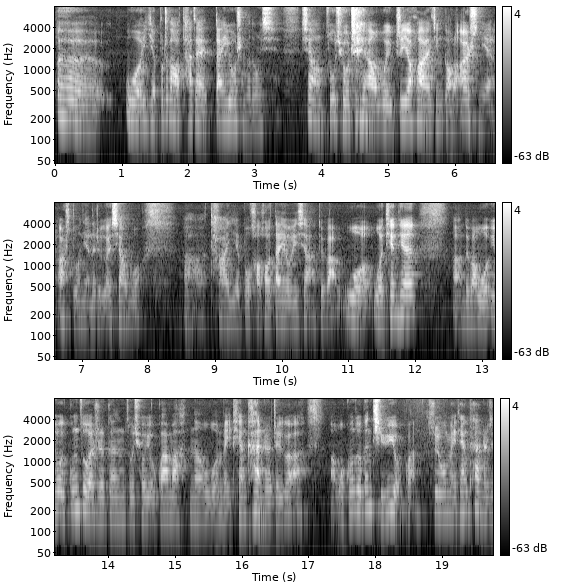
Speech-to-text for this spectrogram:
呃，我也不知道他在担忧什么东西。像足球这样伪职业化已经搞了二十年、二十多年的这个项目。啊，他也不好好担忧一下，对吧？我我天天，啊，对吧？我因为工作是跟足球有关嘛，那我每天看着这个，啊，我工作跟体育有关，所以我每天看着这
